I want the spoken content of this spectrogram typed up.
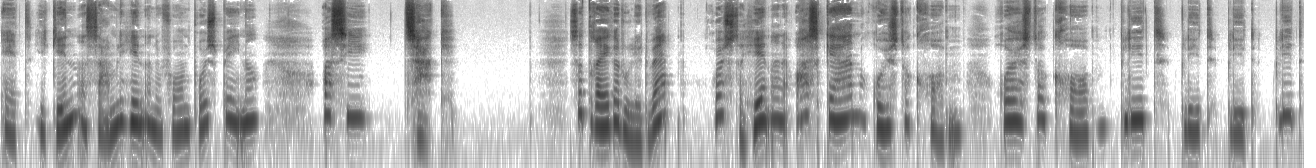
at igen at samle hænderne foran brystbenet og sige tak. Så drikker du lidt vand, ryster hænderne, også gerne ryster kroppen. Ryster kroppen blidt, blidt, blidt, blidt,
